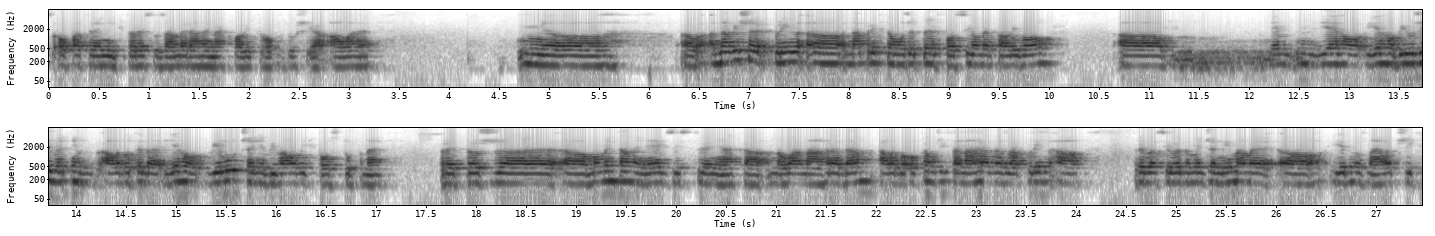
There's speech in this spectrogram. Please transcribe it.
z opatrení, ktoré sú zamerané na kvalitu ovzdušia, ale uh, navyše plyn, napriek tomu, že to je fosílne palivo, jeho, jeho využívanie, alebo teda jeho vylúčenie by malo byť postupné, pretože momentálne neexistuje nejaká nová náhrada alebo okamžitá náhrada za plyn a treba si uvedomiť, že my máme jednu z najlepších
